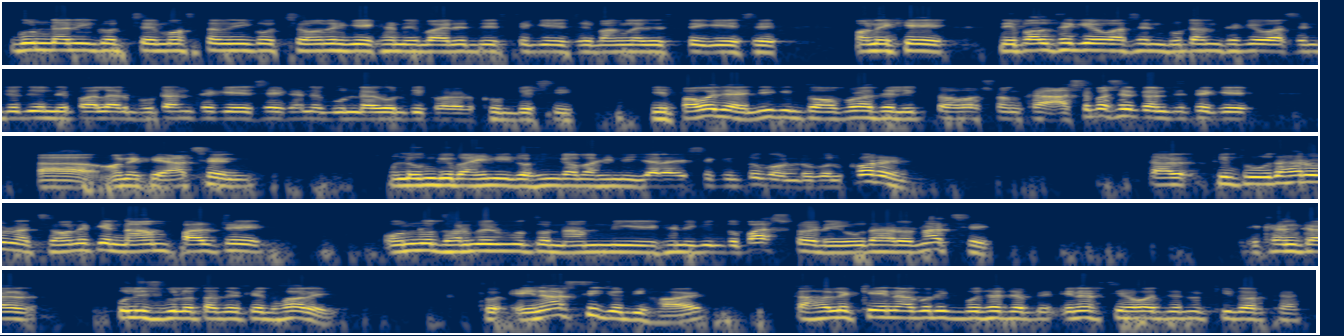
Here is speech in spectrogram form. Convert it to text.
গুন্ডানি করছে, মস্তানি করছে, অনেকে এখানে বাইরের দেশ থেকে এসে, বাংলাদেশ থেকে এসে, অনেকে নেপাল থেকেও আছেন ভুটান থেকেও আছেন যদিও নেপাল আর ভুটান থেকে এসে এখানে গুন্ডাগর্দি করার খুব বেশি ইয়ে পাওয়া যায়নি, কিন্তু অপরাধে লিপ্ত হওয়ার সংখ্যা আশেপাশের কান্ট্রি থেকে অনেকে আছেন। লুঙ্গি বাহিনী, রোহিঙ্গা বাহিনী যারা এসে কিন্তু গন্ডগোল করেন। তার কিন্তু উদাহরণ আছে, অনেকে নাম পাল্টে অন্য ধর্মের মতো নাম নিয়ে এখানে কিন্তু বাস করেন, এই উদাহরণ আছে। এখানকার পুলিশগুলো তাদেরকে ধরে। তো এনআরসি যদি হয়, তাহলে কে নাগরিক বোঝা যাবে? এনআরসি হওয়ার জন্য কি দরকার?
